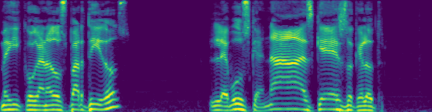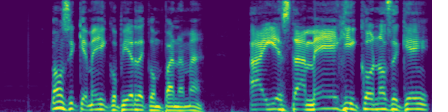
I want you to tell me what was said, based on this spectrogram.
México gana dos partidos, le buscan, ah, es que esto, que el otro. Vamos a decir que México pierde con Panamá. Ahí está México, no sé qué.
